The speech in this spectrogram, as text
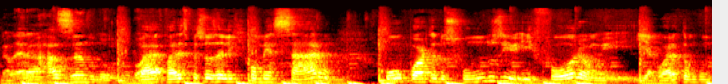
galera arrasando no, no Várias pessoas ali que começaram com o Porta dos Fundos e, e foram e, e agora estão com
